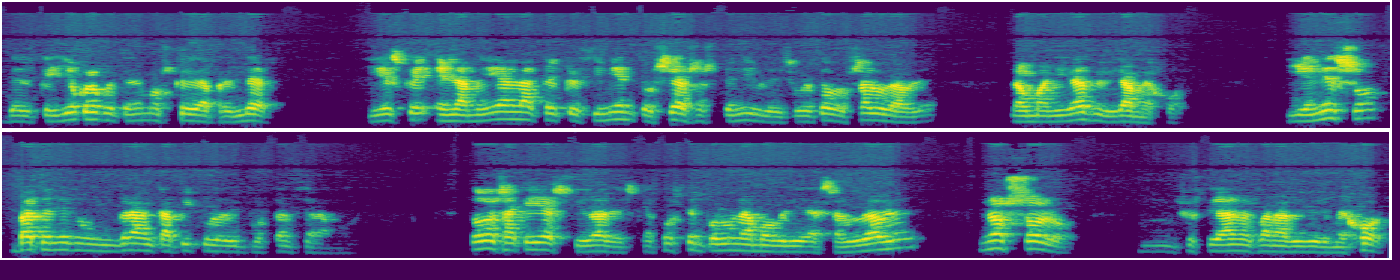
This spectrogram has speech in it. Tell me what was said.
del que yo creo que tenemos que aprender. Y es que en la medida en la que el crecimiento sea sostenible y sobre todo saludable, la humanidad vivirá mejor. Y en eso va a tener un gran capítulo de importancia la movilidad. Todas aquellas ciudades que apuesten por una movilidad saludable, no solo sus ciudadanos van a vivir mejor,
